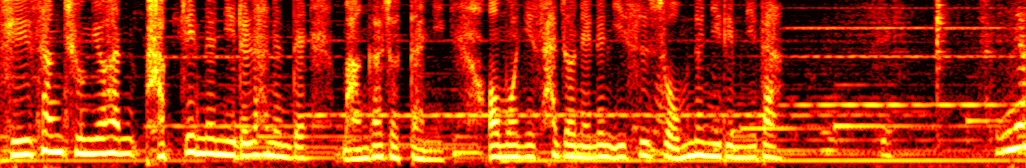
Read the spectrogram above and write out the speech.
세상 중요한 밥 짓는 일을 하는데 망가졌다니 어머니 사전에는 있을 수 없는 일입니다. 됐냐?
